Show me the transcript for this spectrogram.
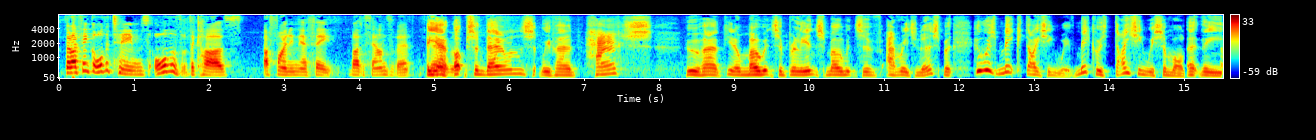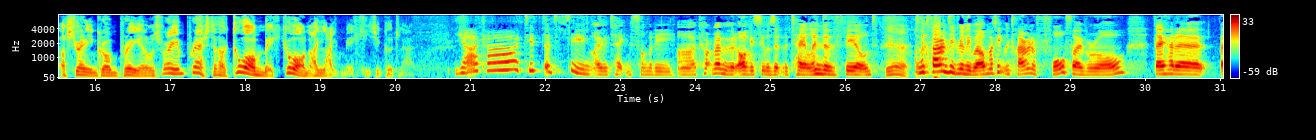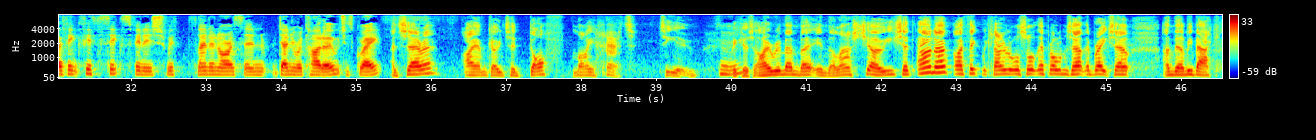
But I think all the teams, all of the cars are finding their feet by the sounds of it. yeah, ups and downs. We've had Haas, who've had, you know, moments of brilliance, moments of averageness. But who was Mick dicing with? Mick was dicing with someone at the Australian Grand Prix, and I was very impressed. I thought, go on, Mick, go on. I like Mick. He's a good lad. Yeah, I, can't, I did. I did see him overtake with somebody. Uh, I can't remember, but obviously it was at the tail end of the field. Yeah. McLaren did really well. I think McLaren are fourth overall. They had a, I think, fifth, sixth finish with Lando Norris and Daniel Ricciardo, which is great. And Sarah, I am going to doff my hat to you. Hmm. Because I remember in the last show, you said, Oh no, I think McLaren will sort their problems out, their brakes out, and they'll be back.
